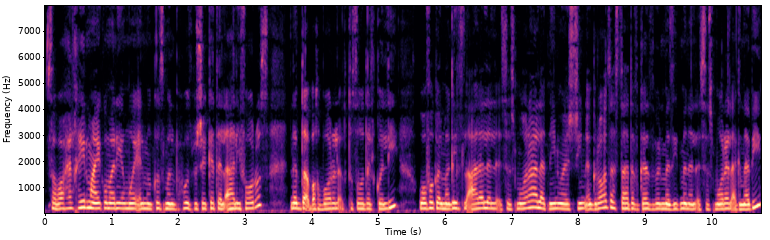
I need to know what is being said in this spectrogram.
صباح الخير معاكم مريم وائل من قسم البحوث بشركة الأهلي فورس نبدأ بأخبار الاقتصاد الكلي. وافق المجلس الأعلى للاستثمار على 22 إجراء. تستهدف جذب المزيد من الاستثمار الأجنبي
